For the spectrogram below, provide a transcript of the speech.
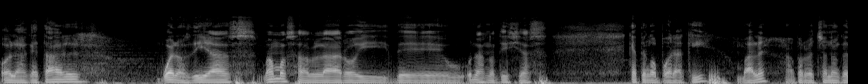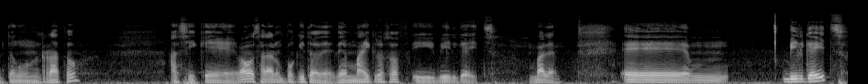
Hola, ¿qué tal? Buenos días. Vamos a hablar hoy de unas noticias que tengo por aquí, ¿vale? Aprovechando que tengo un rato. Así que vamos a hablar un poquito de, Microsoft y Bill Gates, ¿vale? Eh, Bill Gates,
